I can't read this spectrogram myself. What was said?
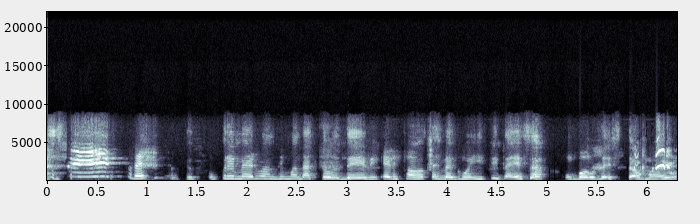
disse, "Prefeito, o primeiro ano de mandato dele, ele falou ter vergonha dessa, um bolo desse tamanho.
